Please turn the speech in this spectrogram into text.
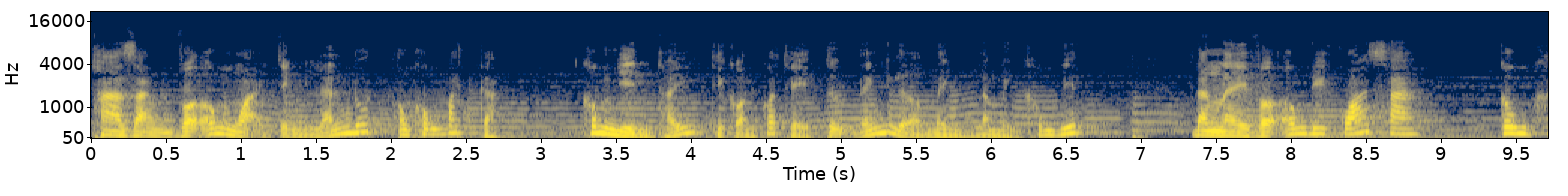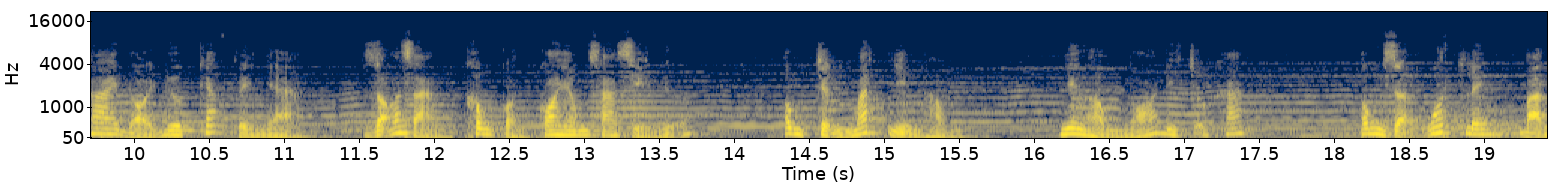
Thà rằng vợ ông ngoại tình lén lút, Ông không bắt gặp. Không nhìn thấy thì còn có thể tự đánh lừa mình là mình không biết. Đằng này vợ ông đi quá xa, Công khai đòi đưa kép về nhà, Rõ ràng không còn coi ông xa xỉ nữa. Ông chừng mắt nhìn Hồng, Nhưng Hồng ngó đi chỗ khác. Ông giận uất lên, bàn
